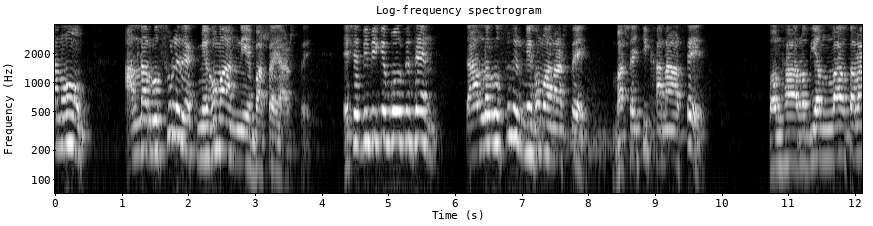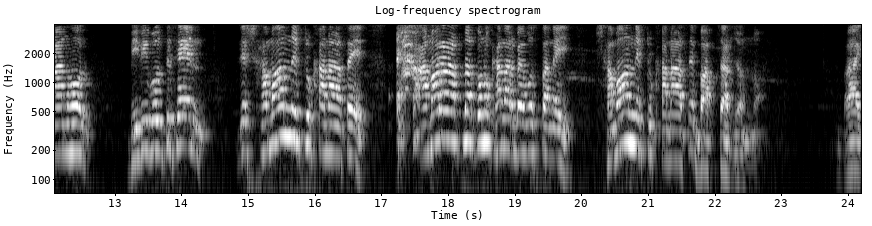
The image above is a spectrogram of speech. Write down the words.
আনহু, আল্লাহ রসুলের এক মেহমান নিয়ে বাসায় আসছে। এসে বিবিকে বলতেছেন যে আল্লাহ রসুলের মেহমান আসছে, বাসায় কি খানা আছে? তলহা রদি আল্লাহ তালা আনহর বিবি বলতেছেন যে সামান্য একটু খানা আছে। আমার আর আপনার কোনো খানার ব্যবস্থা নেই। সামান্য একটু খানা আছে বাচ্চার জন্য। ভাই,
